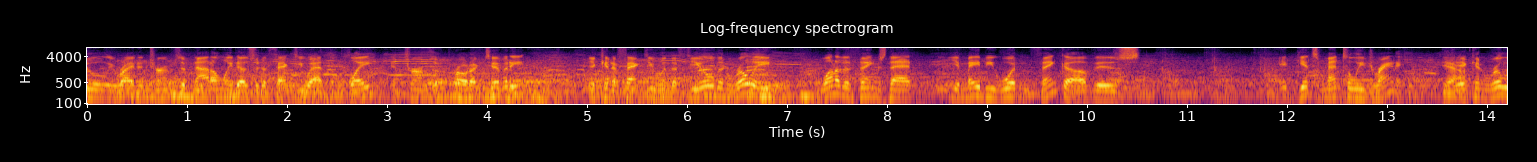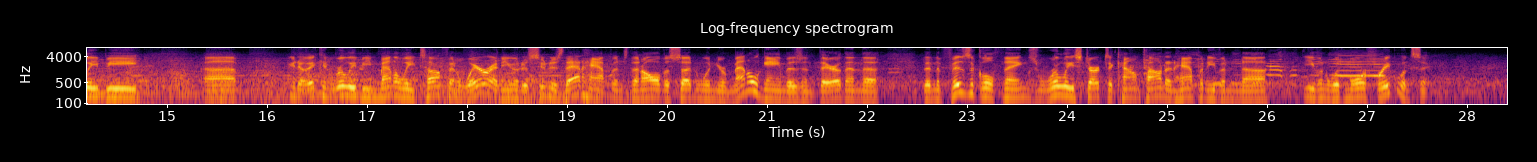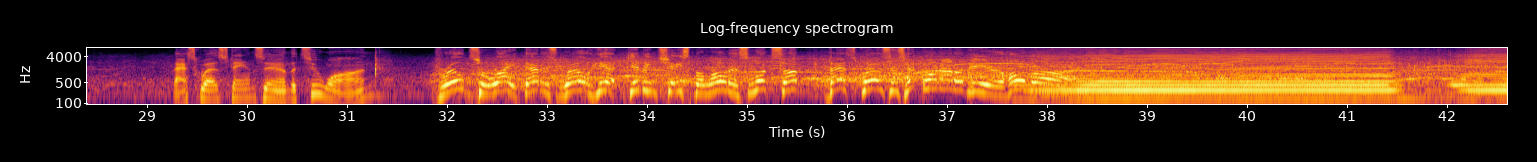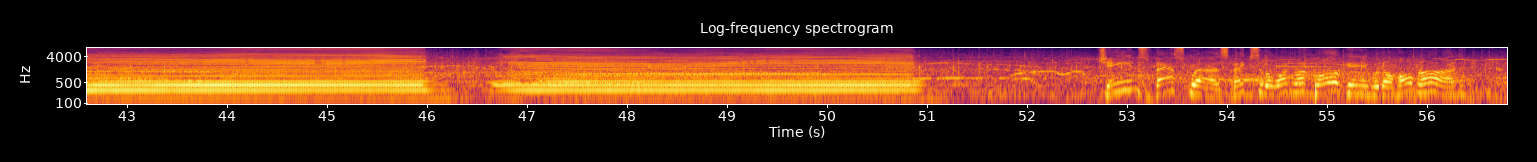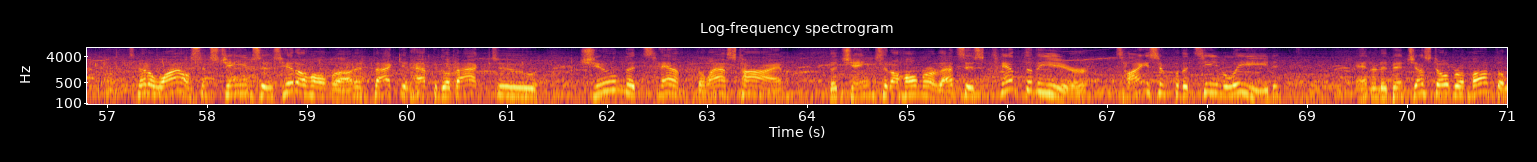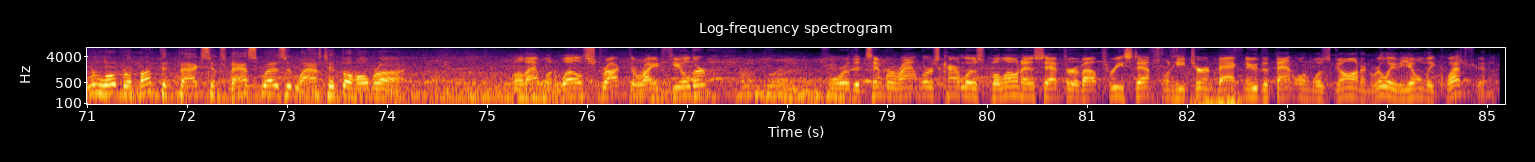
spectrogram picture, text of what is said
absolutely right in terms of not only does it affect you at the plate in terms of productivity, it can affect you in the field. And really, one of the things that you maybe wouldn't think of is it gets mentally draining. Yeah. It can really be, uh, you know, it can really be mentally tough and wear on you. And as soon as that happens, then all of a sudden, when your mental game isn't there, then the then the physical things really start to compound and happen even uh, even with more frequency. Vasquez stands in the 2-1. Drilled to right. That is well hit. Giving chase Belonis. Looks up. Vasquez has hit one out of here. Home run. James Vasquez makes it a one-run ball game with a home run. Been a while since James has hit a home run. In fact, you'd have to go back to June the 10th, the last time that James hit a home run. That's his 10th of the year, ties him for the team lead. And it had been just over a month, a little over a month, in fact, since Vasquez had last hit the home run. Well, that one well struck, the right fielder for the Timber Rattlers. Carlos Belonis, after about three steps when he turned back, knew that that one was gone. And really the only question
